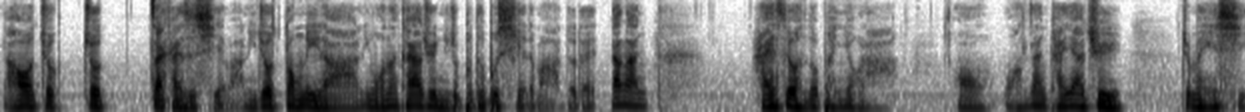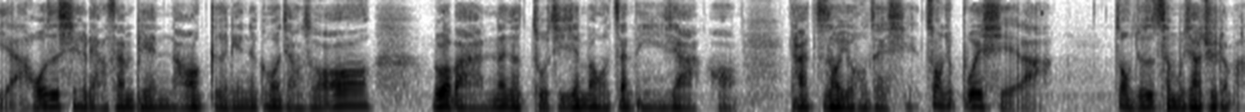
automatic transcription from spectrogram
然后就就再开始写嘛，你就有动力啦。你网站开下去，你就不得不写了嘛，对不对？当然还是有很多朋友啦，哦，网站开下去就没写啊，或者写个两三篇，然后隔年就跟我讲说，哦。卢老板，那个主机先帮我暂停一下，好，他之后有空再写。这种就不会写啦，这种就是撑不下去的嘛，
